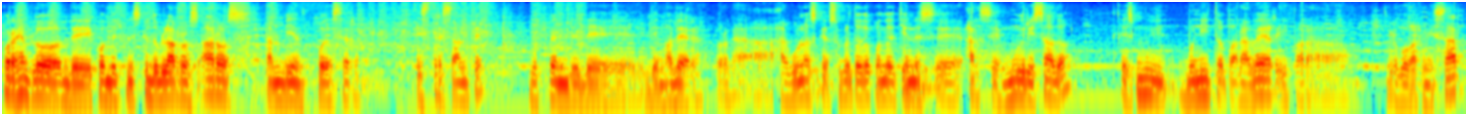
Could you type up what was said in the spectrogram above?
Por ejemplo, de cuando tienes que doblar los aros también puede ser estresante, depende de, madera. Porque algunas que, sobre todo cuando tienes eh, arce muy rizado, es muy bonito para ver y para luego barnizar,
